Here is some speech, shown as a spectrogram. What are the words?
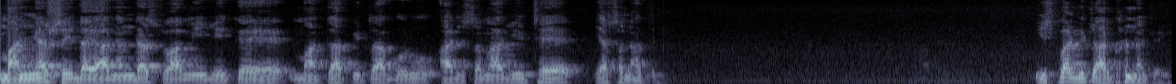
मान्य श्री दयानंद स्वामी जी के माता पिता गुरु आर्य समाजी थे या सनातनी? इस पर विचार करना चाहिए।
